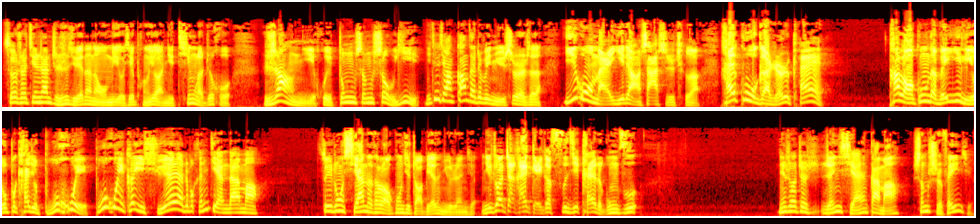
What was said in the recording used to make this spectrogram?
所以说，金山只是觉得呢，我们有些朋友啊，你听了之后，让你会终生受益。你就像刚才这位女士似的，一共买一辆砂石车，还雇个人开。她老公的唯一理由不开就不会，不会可以学呀，这不很简单吗？最终闲的她老公去找别的女人去。你说这还给个司机开着工资？您说这人闲干嘛生是非去？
